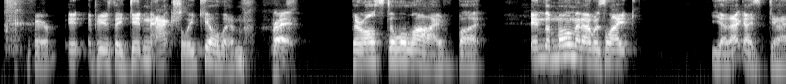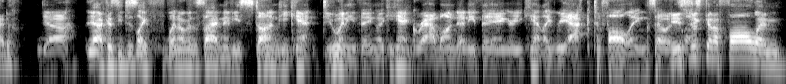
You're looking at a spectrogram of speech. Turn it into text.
Where it appears they didn't actually kill him. right. They're all still alive, but in the moment, I was like, "Yeah, that guy's dead." Yeah, yeah, because he just like went over the side, and if he's stunned, he can't do anything. Like he can't grab onto anything, or he can't like react to falling. So it's He's like, just gonna fall, and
